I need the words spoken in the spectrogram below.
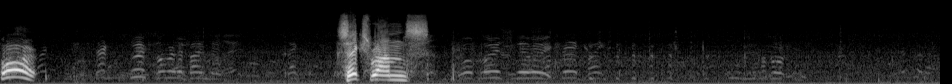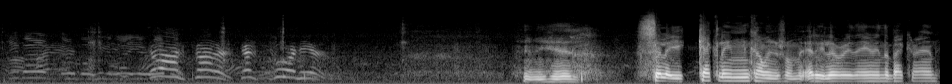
Four! Six runs. Come on, Connor, get scoring here. And here, silly cackling coming from Eddie Leary there in the background.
